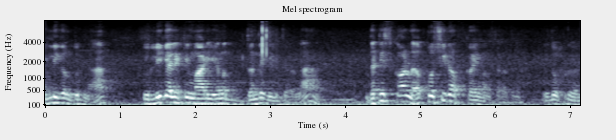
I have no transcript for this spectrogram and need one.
ಇಲ್ಲಿಗಲ್ ದುಡ್ಡನ್ನ ಇವ್ರು ಲೀಗಾಲಿಟಿ ಮಾಡಿ ಏನೋ ದಂಧೆಗೆ ಇಳಿತಾರಲ್ಲ that is called proceed of crime ಅಂತಾರೆ ಅದನ್ನು ಇದು ಪ್ರಿ-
